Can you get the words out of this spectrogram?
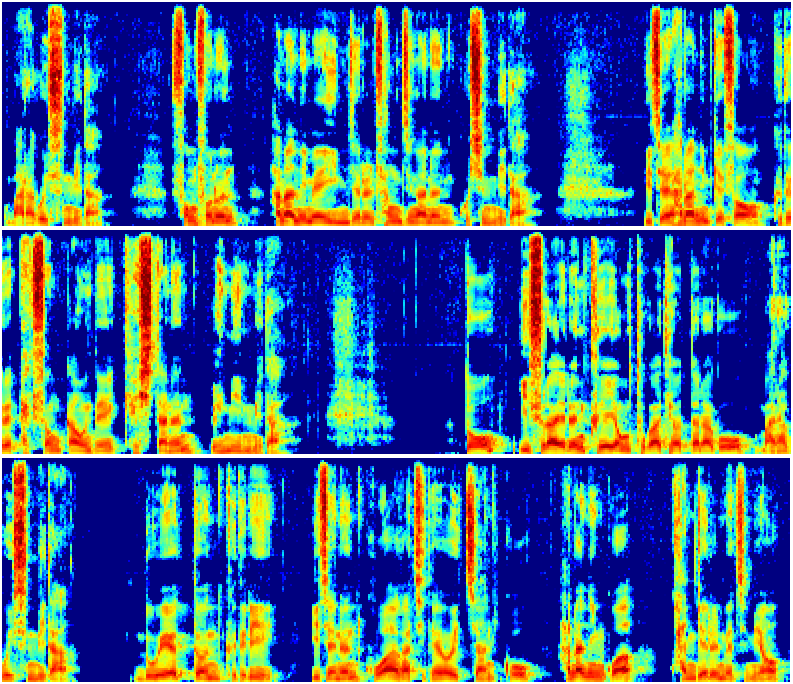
말하고 있습니다. 성소는 하나님의 임재를 상징하는 곳입니다. 이제 하나님께서 그들의 백성 가운데 계시다는 의미입니다. 또 이스라엘은 그의 영토가 되었다라고 말하고 있습니다. 노예였던 그들이 이제는 고와 같이 되어 있지 않고 하나님과 관계를 맺으며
